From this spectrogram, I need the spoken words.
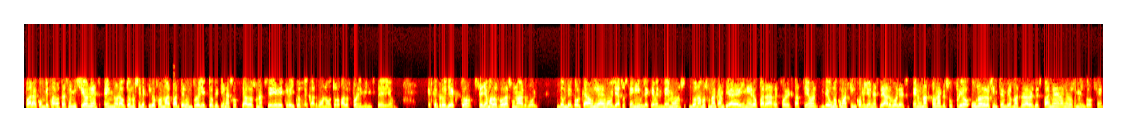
Para compensar nuestras emisiones, en Norauto hemos elegido formar parte de un proyecto que tiene asociados una serie de créditos de carbono otorgados por el Ministerio. Este proyecto se llama Dos Rodas Un Árbol donde por cada unidad de movilidad sostenible que vendemos donamos una cantidad de dinero para la reforestación de 1,5 millones de árboles en una zona que sufrió uno de los incendios más graves de España en el año 2012,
